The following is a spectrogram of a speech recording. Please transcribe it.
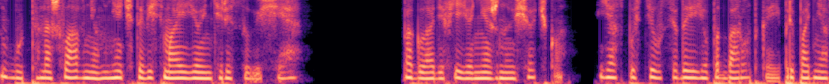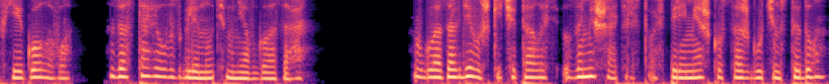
будто нашла в нем нечто весьма ее интересующее. Погладив ее нежную щечку, я спустился до ее подбородка и, приподняв ей голову, заставил взглянуть мне в глаза. В глазах девушки читалось замешательство вперемешку со жгучим стыдом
